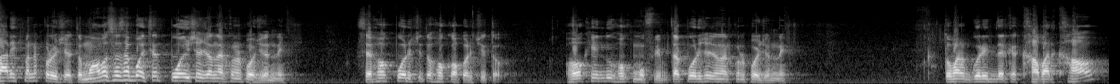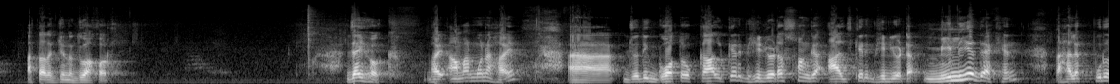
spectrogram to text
তারিখ মানে পরিচয়। তো মোহাম্মদ সাহেব বলছেন, পরিচয় জানার কোনো প্রয়োজন নেই। সে হোক পরিচিত, হোক অপরিচিত। হোক হিন্দু, হোক মুসলিম, তার পরিচয় জানার কোনো প্রয়োজন নেই। তোমার গরিবদেরকে খাবার খাও আর তাদের জন্য দোয়া করো। যাই হোক, ভাই, আমার মনে হয় যদি গতকালকের ভিডিওটার সঙ্গে আজকের ভিডিওটা মিলিয়ে দেখেন, তাহলে পুরো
